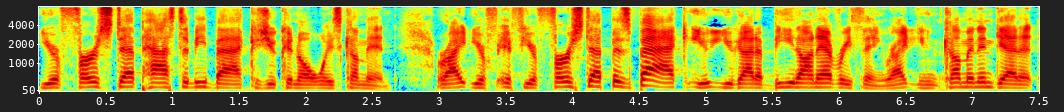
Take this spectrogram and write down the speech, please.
Your first step has to be back because you can always come in, right? Your, if your first step is back, you, you got to beat on everything, right? You can come in and get it,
